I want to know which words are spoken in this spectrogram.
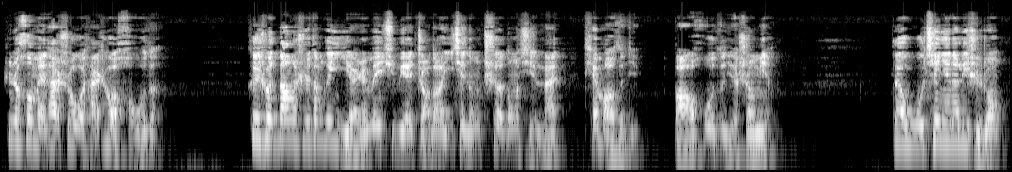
甚至后面他说过他还是个猴子。可以说，当时他们跟野人没区别，找到一切能吃的东西来填饱自己，保护自己的生命。在五千年的历史中，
